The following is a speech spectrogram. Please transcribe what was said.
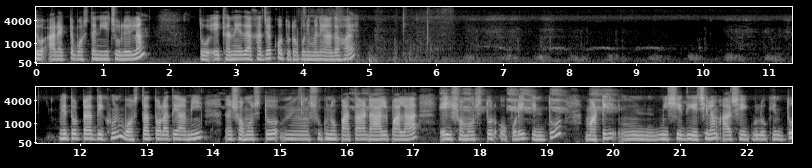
তো আর একটা বস্তা নিয়ে চলে এলাম। তো এখানে দেখা যাক কতটা পরিমাণে আদা হয়। ভেতরটা দেখুন, বস্তার তলাতে আমি সমস্ত শুকনো পাতা, ডালপালা, এই সমস্তর ওপরেই কিন্তু মাটি মিশিয়ে দিয়েছিলাম আর সেইগুলো কিন্তু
